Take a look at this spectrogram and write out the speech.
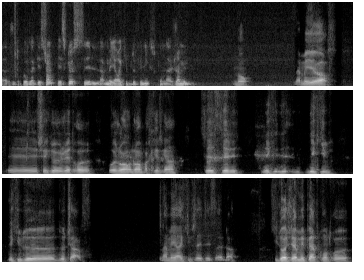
je te pose la question, est-ce que c'est la meilleure équipe de Phoenix qu'on a jamais vue? Non la meilleure, et je sais que je vais être rejoint, par quelqu'un, c'est l'équipe de, de Charles. La meilleure équipe, ça a été celle-là. Qui doit jamais perdre contre,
